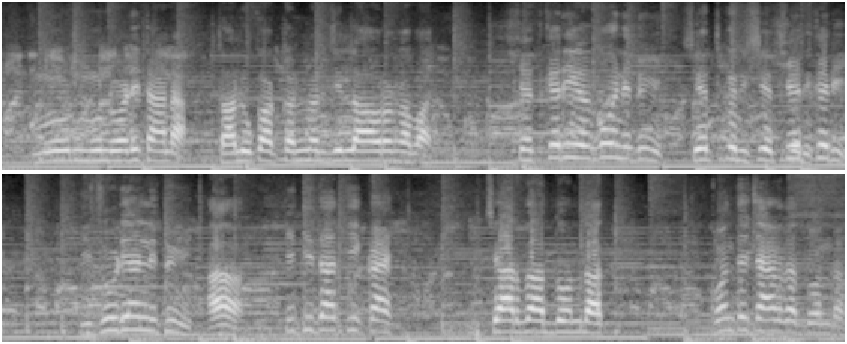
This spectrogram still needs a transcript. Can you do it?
मुंड मुंडवाडी तांडा. तालुका कन्नड जिल्हा औरंगाबाद. शेतकरी का कोण आहे तुम्ही? शेतकरी शेतकरी. शेतकरी. ही जोडी आणली तुम्ही? हा. किती दाती काय? चार दात दोन दात. कोणते चार दात दोन दात?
